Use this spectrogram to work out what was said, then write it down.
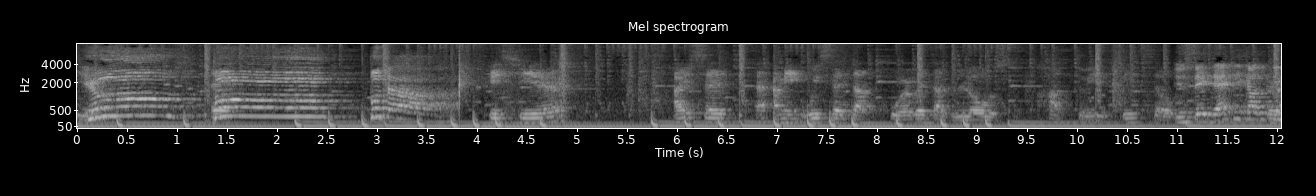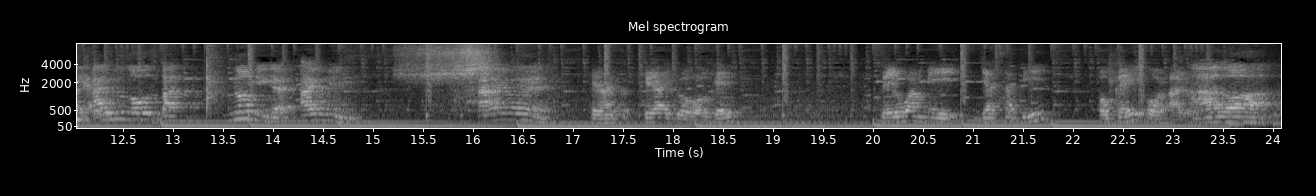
You here. lose! Boom! Puta! It's here. I said, I mean, we said that whoever that lost had to eat this, so You say that because you think I will lose, but no, nigga, I win. I win. here I go, here I go, okay? Do you want me just a bit, okay, or a lot? Allah.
